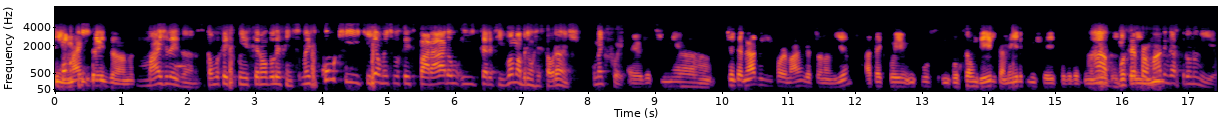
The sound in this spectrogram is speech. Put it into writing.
Sim, mais que... de 10 anos. Mais de 10 anos. Então vocês se conheceram adolescentes. Mas como que, que realmente vocês pararam e disseram assim, vamos abrir um restaurante? Como é que foi? É, eu já tinha, tinha terminado de formar em gastronomia, até que foi impulsão dele também, ele que me fez fazer gastronomia. Ah, você é formado em gastronomia?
